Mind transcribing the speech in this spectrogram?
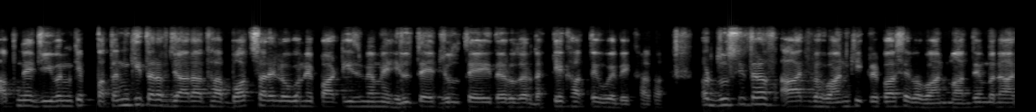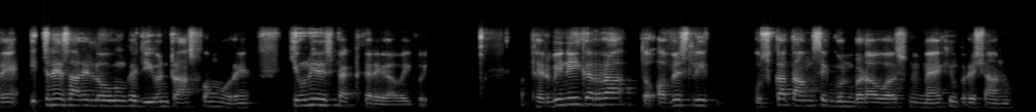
अपने जीवन के पतन की तरफ़ जा रहा था। बहुत सारे लोगों ने पार्टीज़ में हमें हिलते, जुलते इधर उधर धक्के खाते हुए देखा था। और दूसरी तरफ़ आज भगवान की कृपा से भगवान माध्यम बना रहे हैं। इतने सारे लोगों के जीवन ट्रांसफॉर्म हो रहे हैं। क्यों नहीं रिस्पेक्ट करेगा भाई कोई? फिर भी नहीं कर रहा तो ऑब्वियसली उसका तामसिक गुण बड़ा हुआ उसमें मैं क्यों परेशान हूँ?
